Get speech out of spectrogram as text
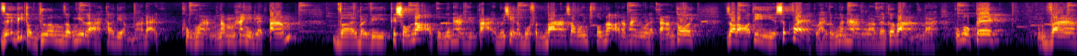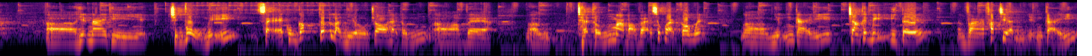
dễ bị tổn thương giống như là thời điểm mà đại khủng hoảng năm 2008 và bởi vì cái số nợ của ngân hàng hiện tại mới chỉ là 1 phần 3 so với số nợ năm 2008 thôi. Do đó thì sức khỏe của hệ thống ngân hàng là về cơ bản là cũng ok. Và uh, hiện nay thì chính phủ Mỹ sẽ cung cấp rất là nhiều cho hệ thống uh, về uh, hệ thống mà bảo vệ sức khỏe công ấy uh, những cái trang thiết bị y tế và phát triển những cái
